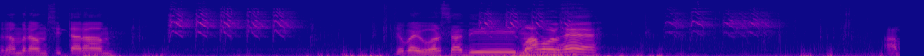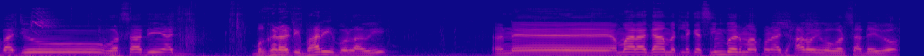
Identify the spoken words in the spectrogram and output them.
રામ રામ સીતારામ. જો ભાઈ વરસાદી માહોલ હે. આ બાજુ વરસાદી આજ બઘડાટી ભારી બોલાવી. અને અમારા ગામ એટલે કે સિંબરમાં પણ આજ સારો એવો વરસાદ આવ્યો.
